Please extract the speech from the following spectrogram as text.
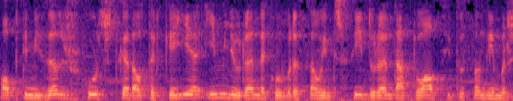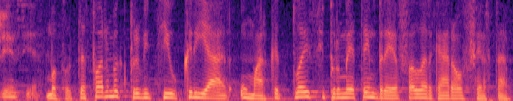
optimizando os recursos de cada autarquia e melhorando a colaboração entre si durante a atual situação de emergência. Uma plataforma que permitiu criar um marketplace e promete em breve alargar a oferta.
